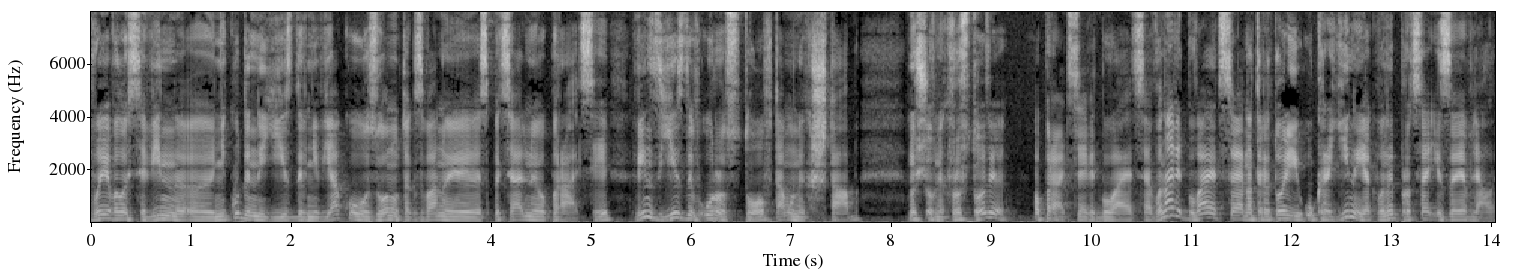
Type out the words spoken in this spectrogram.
Виявилося, він е, нікуди не їздив, ні в яку зону так званої спеціальної операції. Він з'їздив у Ростов, там у них штаб. Ну що в них в Ростові операція відбувається? Вона відбувається на території України, як вони про це і заявляли.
